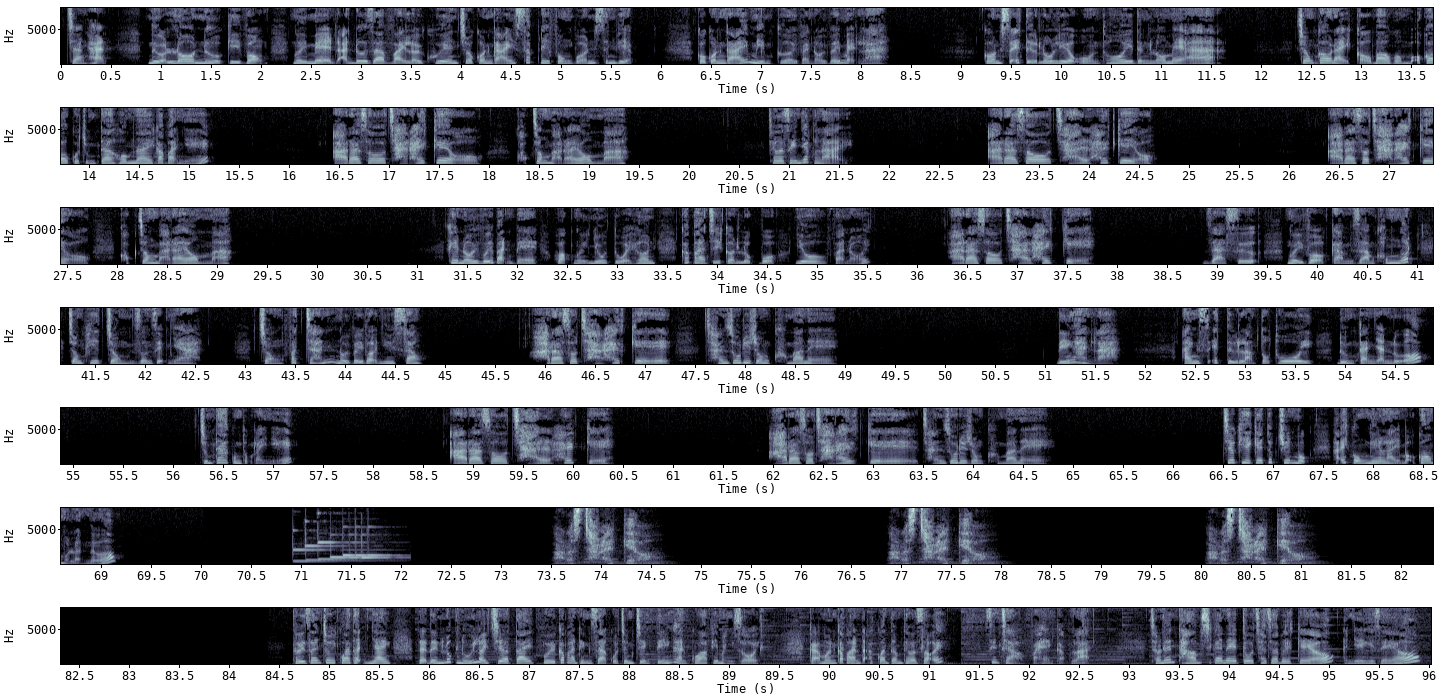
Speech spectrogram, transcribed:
Chẳng hạn, nửa lo nửa kỳ vọng, người mẹ đã đưa ra vài lời khuyên cho con gái sắp đi phỏng vấn xin việc. Cô con gái mỉm cười và nói với mẹ là Con sẽ tự lô liều ổn thôi, đừng lo mẹ ạ. Trong câu này có bao gồm mẫu câu của chúng ta hôm nay các bạn nhé. 알아서 잘 할게요. 걱정 말아요, 엄마. Trang xin nhắc lại. 알아서 잘 할게요. 알아서 잘 할게요. 걱정 말아요, 엄마. Khi nói với bạn bè hoặc người nhiều tuổi hơn, các bạn chỉ cần lục bộ yo và nói 알아서 잘 할게. Giả sử, người vợ cảm giảm không ngất trong khi chồng dọn dẹp nhà. Chồng phát chán nói với vợ như sau. 알아서 잘 할게. 잔소리 좀 그만해. Tiếng Hàn là Anh sẽ tự làm tốt thôi, đừng cằn nhằn nữa. Chúng ta cùng đọc lại nhé. 알아서 잘 할게. 알아서 잘할게. 잔소리 좀 그만해. Cùng nghe lại mẫu câu một lần nữa. 알아서 잘할게요. 알아서 잘할게요. 알아서 잘할게요. Thời gian trôi qua thật nhanh, đã đến lúc nối lời chia tay với các bạn thính giả của chương trình tiếng Hàn qua phim ảnh rồi. Cảm ơn các bạn đã quan tâm theo dõi. Xin chào và hẹn gặp lại. 저는 다음 시간에 또 찾아뵐게요. 안녕히 계세요.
